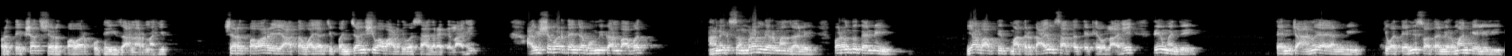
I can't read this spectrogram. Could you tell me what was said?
प्रत्यक्षात शरद पवार कुठेही जाणार नाहीत. शरद पवार हे आता वयाची पंच्याऐंशीवा वाढदिवस साजरा केला आहे. आयुष्यभर त्यांच्या भूमिकांबाबत अनेक संभ्रम निर्माण झाले परंतु त्यांनी या बाबतीत मात्र कायम सातत्य ठेवलं आहे. ते म्हणजे त्यांच्या अनुयायांनी किंवा त्यांनी स्वतः निर्माण केलेली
